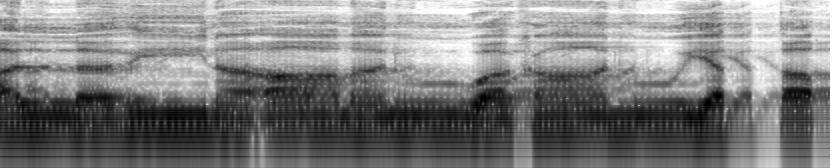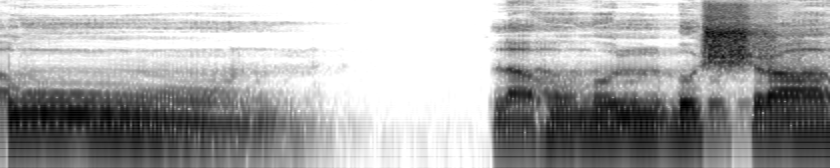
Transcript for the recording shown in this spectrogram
الذين آمنوا وكانوا يتقون. لهم البشرى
